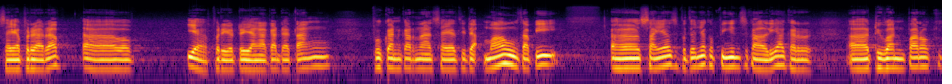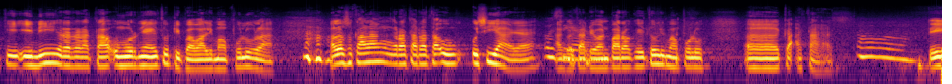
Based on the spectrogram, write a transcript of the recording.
Saya berharap eh, ya periode yang akan datang bukan karena saya tidak mau tapi eh, saya sebetulnya kepingin sekali agar eh, Dewan Paroki ini rata-rata umurnya itu di bawah 50 lah. Kalau sekarang rata-rata usia ya, Usia. anggota Dewan Paroki itu 50 eh, ke atas. Oh. Di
